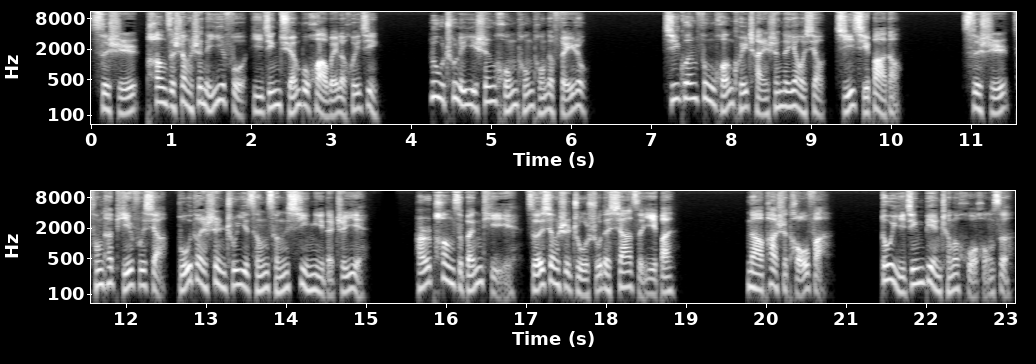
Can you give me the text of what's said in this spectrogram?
此时，胖子上身的衣服已经全部化为了灰烬，露出了一身红彤彤的肥肉。机关凤凰葵产生的药效极其霸道，此时从他皮肤下不断渗出一层层细密的汁液，而胖子本体则像是煮熟的虾子一般，哪怕是头发都已经变成了火红色。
